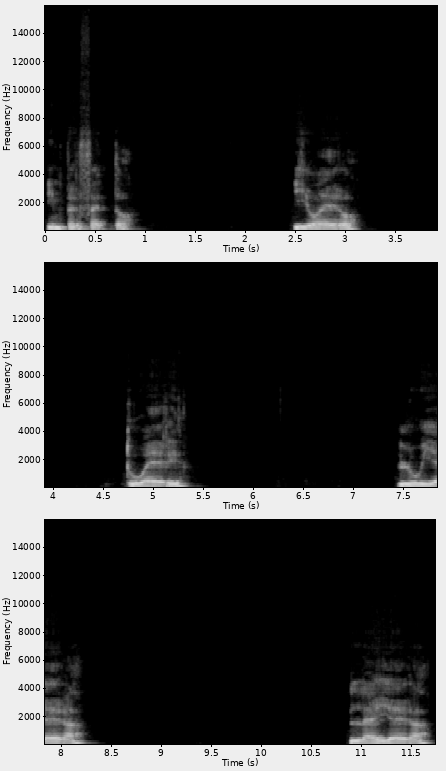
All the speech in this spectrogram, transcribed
Imperfetto. Io ero. Tu eri. Lui era. Lei era.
